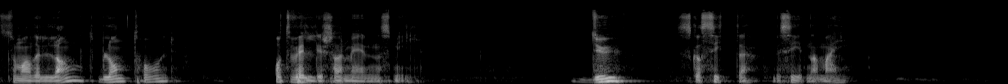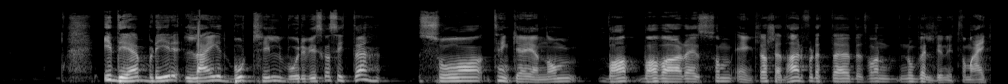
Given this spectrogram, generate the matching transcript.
som hadde langt, blondt hår og et veldig sjarmerende smil. Du skal sitte ved siden av meg. Idet jeg blir leid bort til hvor vi skal sitte, så tenker jeg gjennom hva, hva var det som egentlig har skjedd her? For dette, dette var noe veldig nytt for meg.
